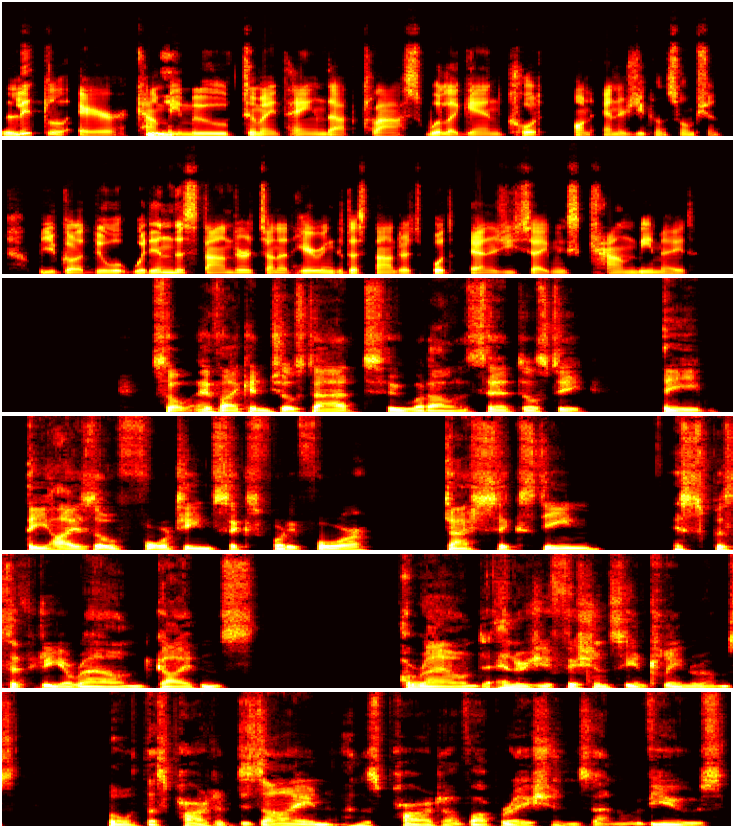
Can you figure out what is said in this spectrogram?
little air can mm-hmm. be moved to maintain that class will again cut on energy consumption. But you've got to do it within the standards and adhering to the standards, but energy savings can be made. So if I can just add to what Alan said, Dusty, the the ISO 14644-16 is specifically around guidance around energy efficiency in clean rooms, both as part of design and as part of operations and reviews.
